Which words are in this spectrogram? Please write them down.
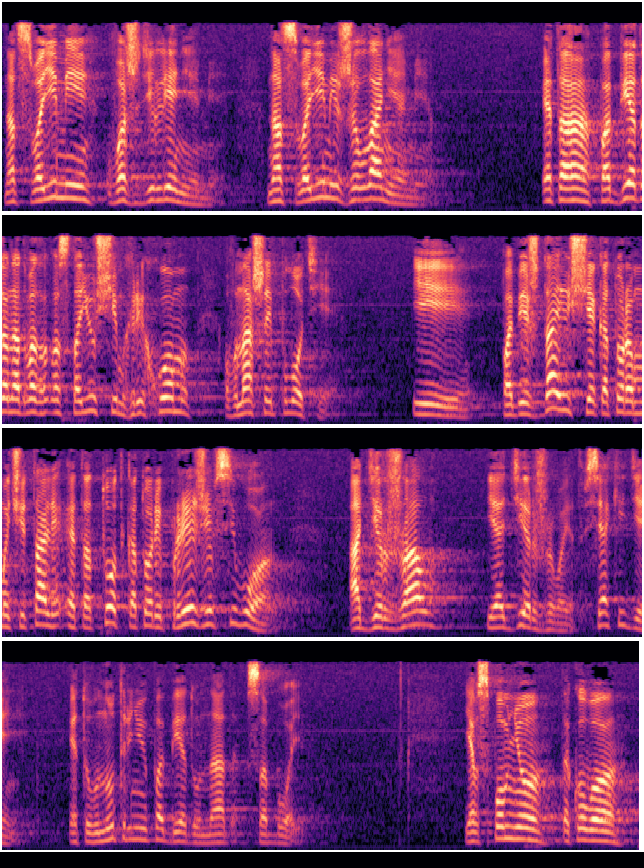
над своими вожделениями, над своими желаниями. Это победа над восстающим грехом в нашей плоти. И побеждающий, о котором мы читали, это тот, который прежде всего одержал и одерживает всякий день эту внутреннюю победу над собой. Я вспомню такого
